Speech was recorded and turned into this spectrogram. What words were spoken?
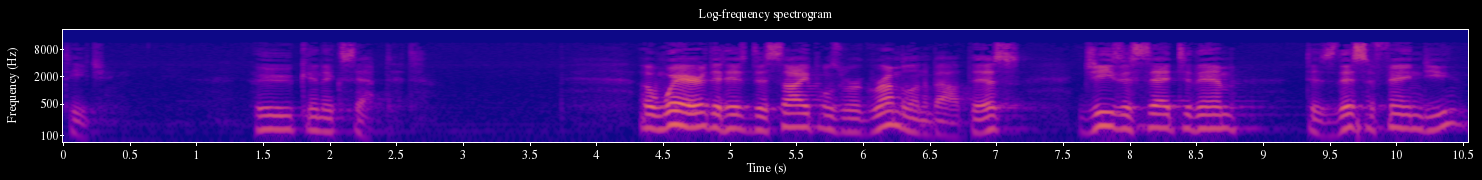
teaching. Who can accept it? Aware that his disciples were grumbling about this, Jesus said to them, Does this offend you?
